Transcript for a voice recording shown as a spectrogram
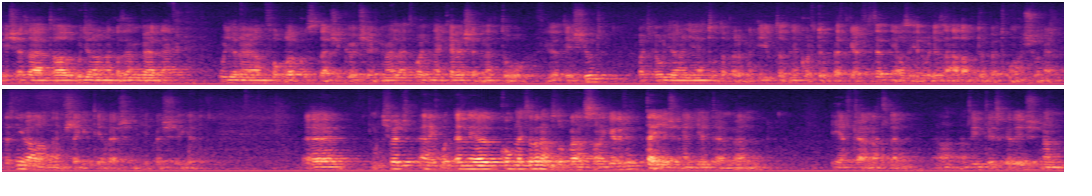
és ezáltal ugyanannak az embernek ugyanolyan foglalkoztatási költségek mellett vagy ne kevesebb nettó fizetés jut, vagy ha ugyanannyi nettót akarok neki jutatni, akkor többet kell fizetni azért, hogy az állam többet vonasson el. Ez nyilvánvalóan nem segíti a versenyképességet. Úgyhogy ennél komplexebben nem tudok válaszolni kérdés, hogy teljesen egyértelműen értelmetlen az intézkedés. Nem,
